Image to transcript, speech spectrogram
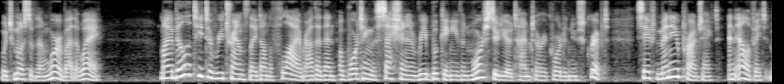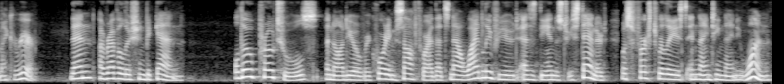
which most of them were, by the way. My ability to retranslate on the fly rather than aborting the session and rebooking even more studio time to record a new script saved many a project and elevated my career. Then a revolution began. Although Pro Tools, an audio recording software that's now widely viewed as the industry standard, was first released in 1991,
